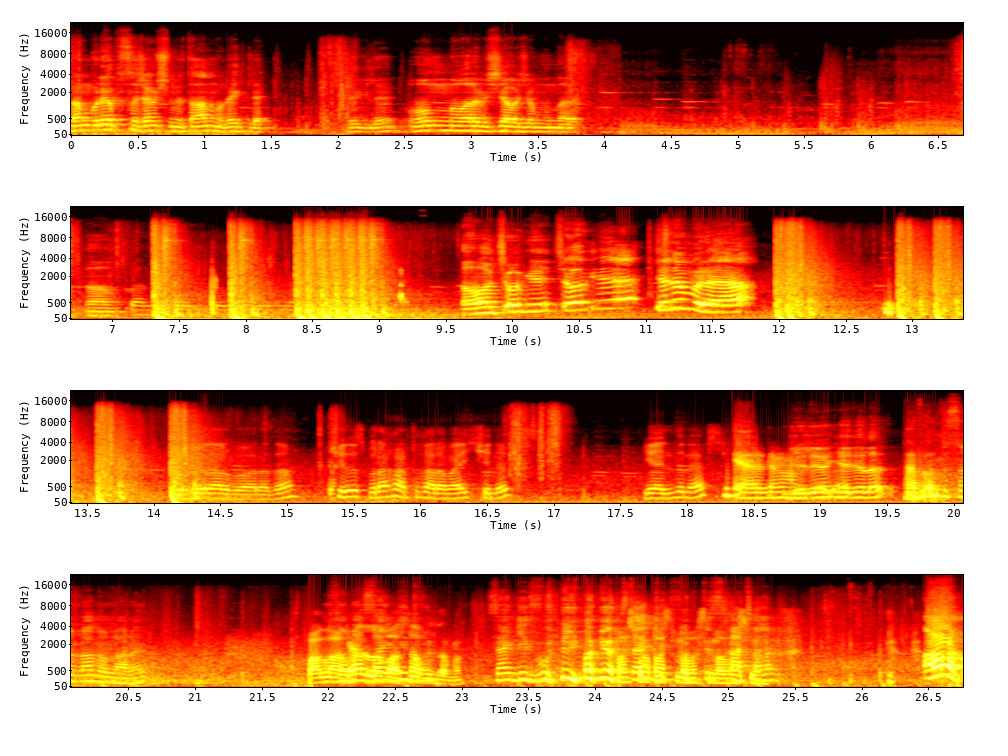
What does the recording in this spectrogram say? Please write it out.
Ben buraya pusacağım şimdi tamam mı? Bekle. Bekle. 10 numara bir şey yapacağım bunlara. Tamam. Ben de Tamam çok iyi çok iyi. Gelin buraya. Geliyorlar bu arada. Killers bırak artık arabayı Killers. Geldiler. Geldim abi. Geliyor geliyorlar. Vurur musun lan onları? Vallahi Gel la sen git basa vur. o zaman. Sen git vur. Yok, Basma, sen git basma, vur. basma, basma. Saçmalama. Aha!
